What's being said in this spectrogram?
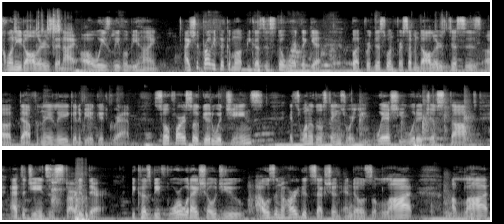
$20 and I always leave them behind. I should probably pick them up because it's still worth the get. But for this one for $7, this is uh, definitely going to be a good grab. So far so good with jeans. It's one of those things where you wish you would have just stopped at the jeans and started there because before what I showed you, I was in the hard goods section and there was a lot, a lot,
